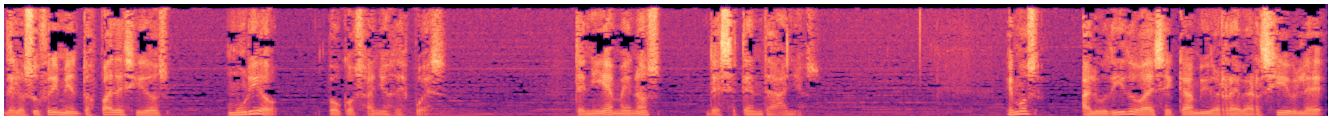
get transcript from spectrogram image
de los sufrimientos padecidos murió pocos años después. Tenía menos de 70 años. Hemos aludido a ese cambio irreversible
